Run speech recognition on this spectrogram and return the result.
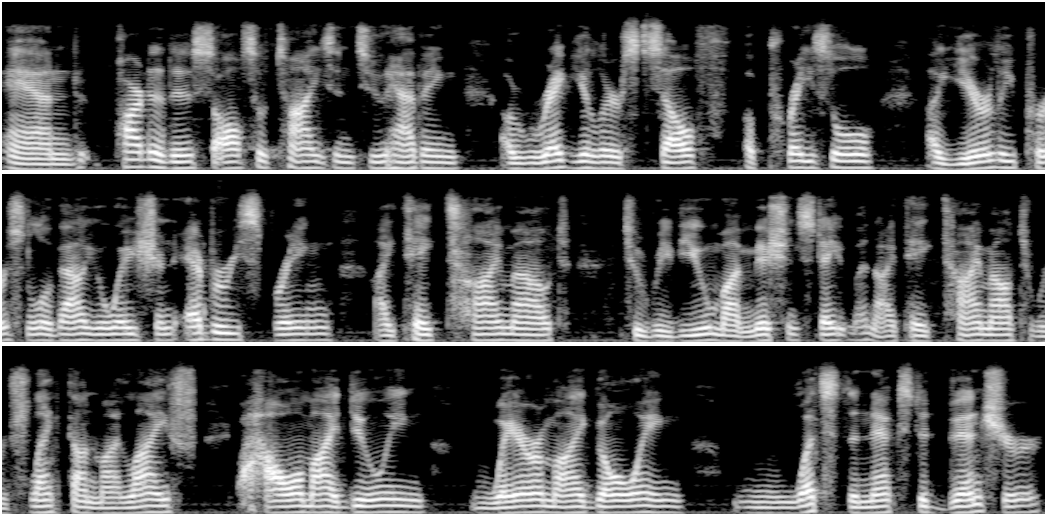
And part of this also ties into having a regular self appraisal, a yearly personal evaluation. Every spring, I take time out to review my mission statement. I take time out to reflect on my life. How am I doing? Where am I going? What's the next adventure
